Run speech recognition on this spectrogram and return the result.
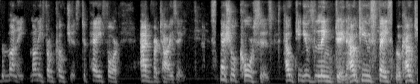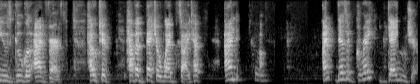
the money, money from coaches to pay for advertising, special courses, how to use LinkedIn, how to use Facebook, how to use Google Adverts, how to have a better website. How, and, hmm. and there's a great danger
